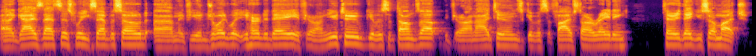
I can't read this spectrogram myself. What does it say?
Uh, guys, that's this week's episode. Um, if you enjoyed what you heard today, if you're on YouTube, give us a thumbs up. If you're on iTunes, give us a five star rating. Terry, thank you so much.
